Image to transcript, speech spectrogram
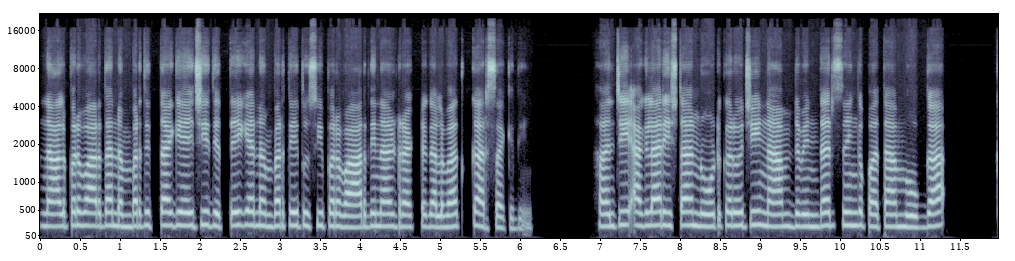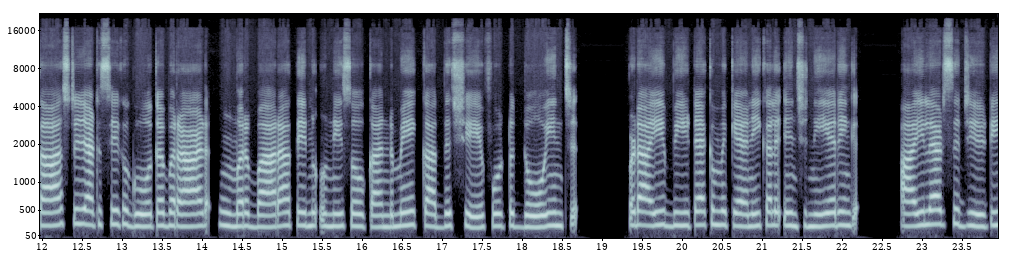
ਨਾਲ ਪਰਿਵਾਰ ਦਾ ਨੰਬਰ ਦਿੱਤਾ ਗਿਆ ਜੀ, ਦਿੱਤੇ ਗਏ ਨੰਬਰ ਤੇ ਤੁਸੀਂ ਪਰਿਵਾਰ ਦੇ ਨਾਲ ਡਾਇਰੈਕਟ ਗੱਲਬਾਤ ਕਰ ਸਕਦੇ ਹੋ। ਹਾਂਜੀ, ਅਗਲਾ ਰਿਸ਼ਤਾ ਨੋਟ ਕਰੋ ਜੀ, ਨਾਮ ਦਵਿੰਦਰ ਸਿੰਘ, ਪਤਾ ਮੋਗਾ। ਕਾਸਟ ਜੱਟ ਸਿੱਖ ਗੋਤ ਬਰਾੜ, ਉਮਰ 12 3 1991 ਕੱਦ 6 ਫੁੱਟ 2 ਇੰਚ। ਪੜ੍ਹਾਈ BTech mechanical engineering IELTS GT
